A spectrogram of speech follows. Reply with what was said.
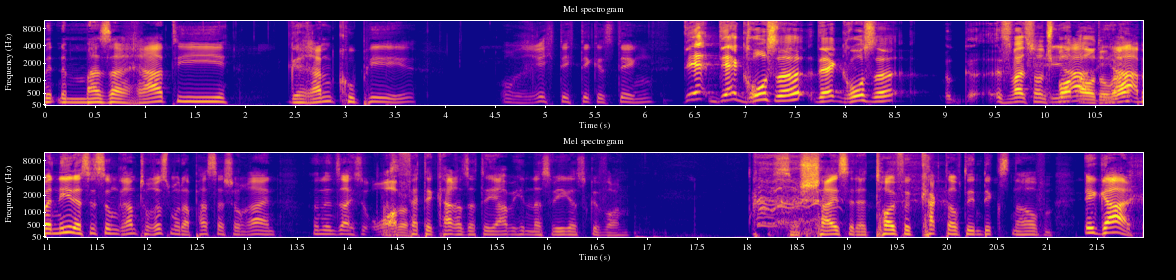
mit einem Maserati Grand Coupé. Oh, richtig dickes Ding. Der, der große, der große, es war so ein Sportauto, ja, oder? Ja, aber nee, das ist so ein Gran Turismo, da passt das schon rein. Und dann sage ich so, oh, so. fette Karre, sagt er, ja, habe ich in Las Vegas gewonnen. So, scheiße, der Teufel kackt auf den dicksten Haufen. Egal.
